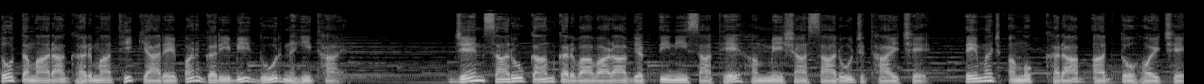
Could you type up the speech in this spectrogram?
તો તમારા ઘરમાંથી ક્યારે પણ ગરીબી દૂર નહીં થાય. જેમ સારું કામ કરવાવાળા વ્યક્તિની સાથે હંમેશા સારું જ થાય છે, તેમજ અમુક ખરાબ આદતો હોય છે,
